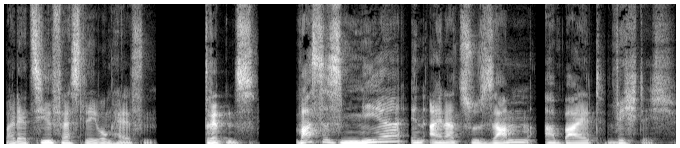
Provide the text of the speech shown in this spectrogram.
bei der Zielfestlegung helfen. Drittens, was ist mir in einer Zusammenarbeit wichtig?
